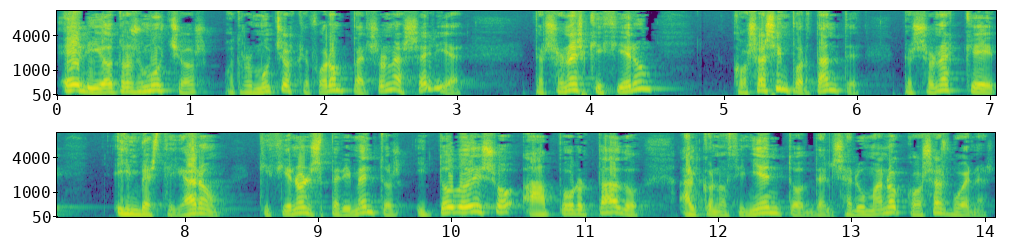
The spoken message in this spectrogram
él y otros muchos, otros muchos que fueron personas serias, personas que hicieron cosas importantes, personas que investigaron, que hicieron experimentos, y todo eso ha aportado al conocimiento del ser humano cosas buenas.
